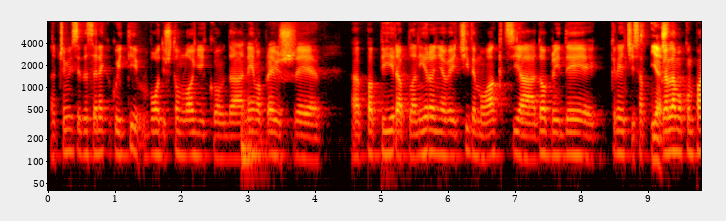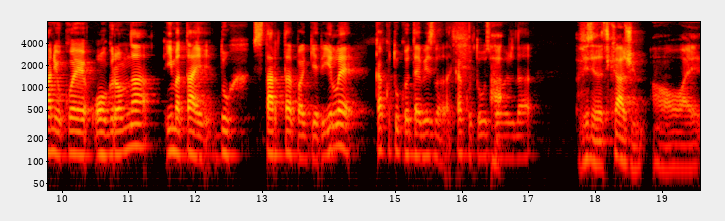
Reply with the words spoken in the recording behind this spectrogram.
znači misli da se nekako i ti vodiš tom logikom, da nema previše papira, planiranja, već idemo akcija, dobre ideje, kreći sa, Jest. gledamo kompaniju koja je ogromna, ima taj duh startupa, gerile, kako tu kod tebe izgleda, kako to uspevaš da... Vidi da ti kažem, ovaj,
